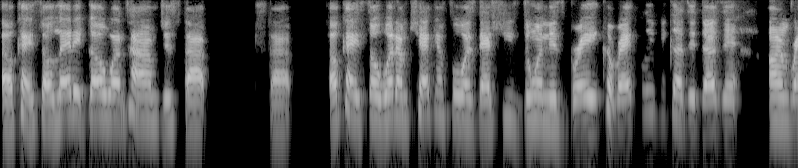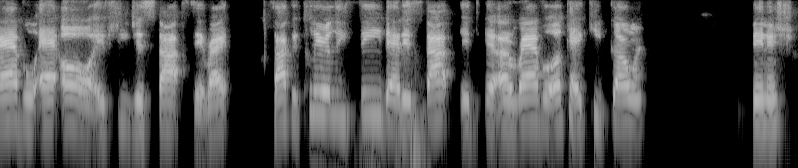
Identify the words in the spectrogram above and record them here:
Okay, so let it go one time. Just stop. Stop. Okay, so what I'm checking for is that she's doing this braid correctly because it doesn't unravel at all if she just stops it, right? So I could clearly see that it stopped, it, it unraveled. Okay, keep going. Finish.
